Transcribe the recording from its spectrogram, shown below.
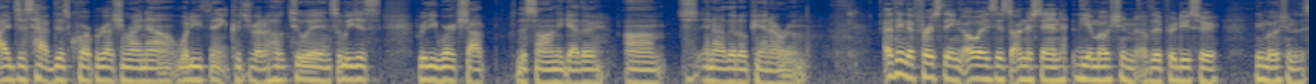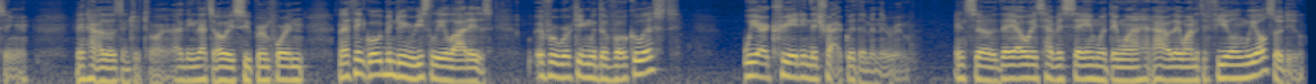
I just have this chord progression right now. What do you think? Could you write a hook to it? And so we just really workshopped the song together um, just in our little piano room. I think the first thing always is to understand the emotion of the producer, the emotion of the singer, and how those intertwine. I think that's always super important. And I think what we've been doing recently a lot is if we're working with the vocalist, we are creating the track with them in the room. And so they always have a say in what they want, how they want it to feel, and we also do.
